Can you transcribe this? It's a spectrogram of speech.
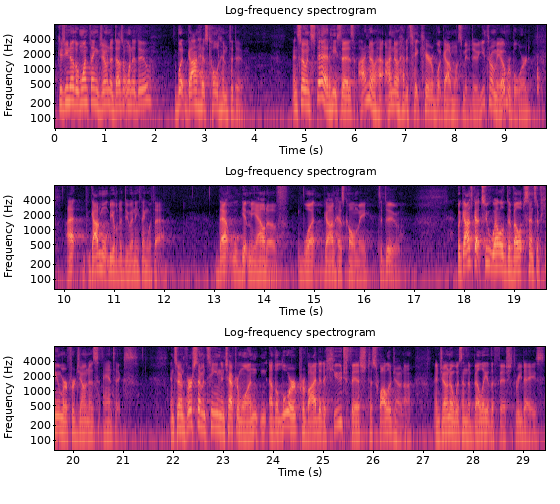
Because you know the one thing Jonah doesn't want to do? What God has told him to do. And so instead, he says, I know how, I know how to take care of what God wants me to do. You throw me overboard, I, God won't be able to do anything with that. That will get me out of what God has called me to do. But God's got too well developed sense of humor for Jonah's antics. And so in verse 17 in chapter 1, now the Lord provided a huge fish to swallow Jonah, and Jonah was in the belly of the fish three days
